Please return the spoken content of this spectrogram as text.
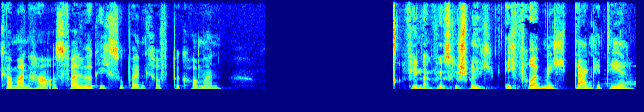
kann man Haarausfall wirklich super in den Griff bekommen. Vielen Dank fürs Gespräch. Ich freue mich. Danke dir.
